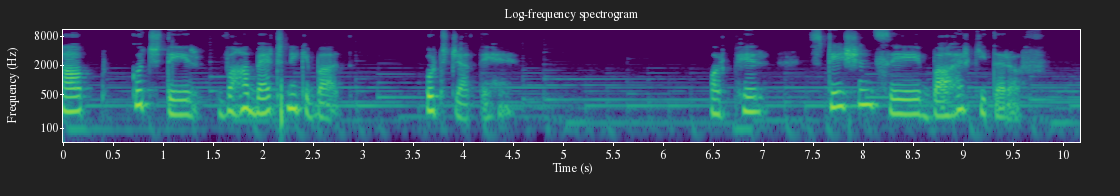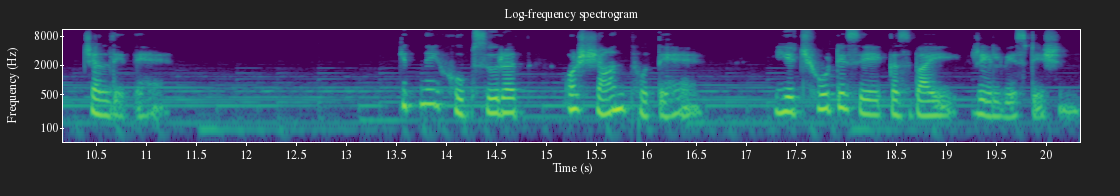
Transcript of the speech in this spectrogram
आप कुछ देर वहाँ बैठने के बाद उठ जाते हैं। और फिर स्टेशन से बाहर की तरफ़ चल देते हैं। कितने खूबसूरत और शांत होते हैं ये छोटे से कस्बाई रेलवे स्टेशन।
